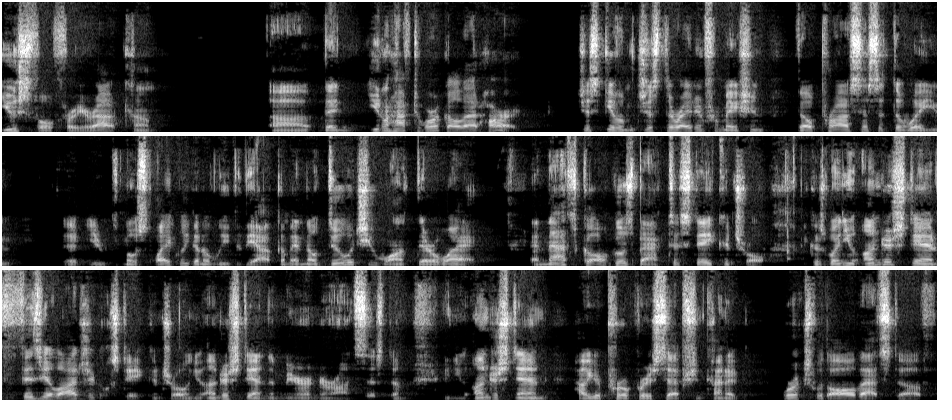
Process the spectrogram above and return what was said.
useful for your outcome, uh, then you don't have to work all that hard. Just give them just the right information. They'll process it the way you you're most likely going to lead to the outcome, and they'll do what you want their way. And that all goes back to state control. Because when you understand physiological state control, and you understand the mirror neuron system, and you understand how your proprioception kind of works with all that stuff,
